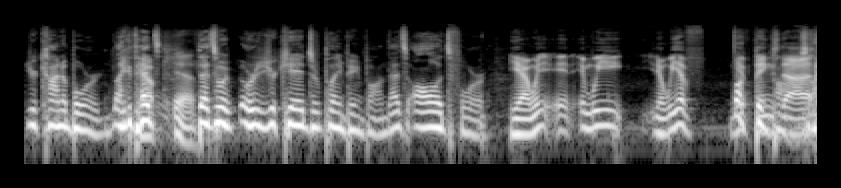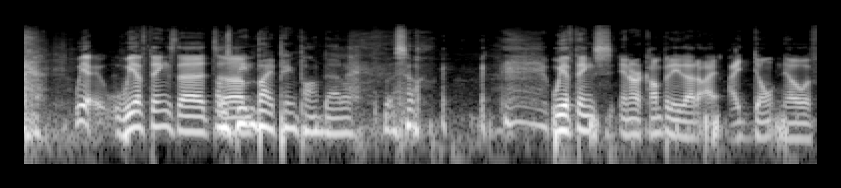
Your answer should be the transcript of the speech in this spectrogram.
you're kind of bored. Like that's Yeah. that's what, or your kids are playing ping pong. That's all it's for. Yeah, we and, and we you know we have we Fuck have ping things pong, that sorry. we we have things that I was um, beaten by a ping pong battle. so we have things in our company that I, I don't know if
